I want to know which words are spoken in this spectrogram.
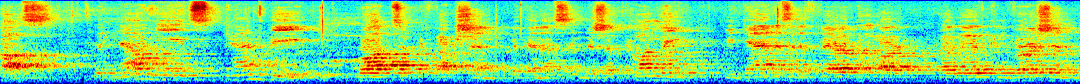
us, that now needs can be brought to perfection within us. And Bishop Conley began as an affair of the heart by way of conversion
